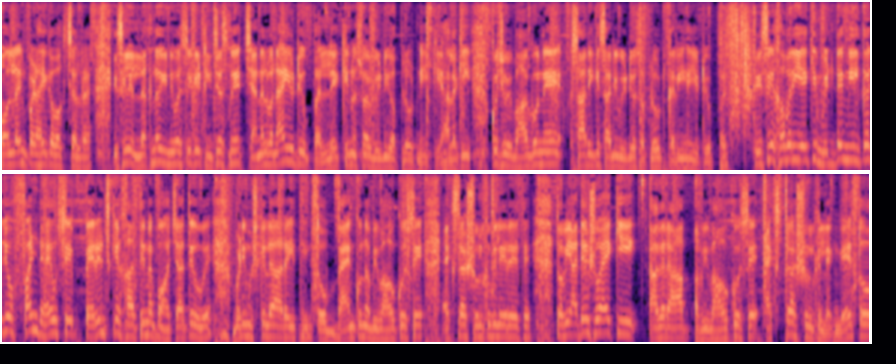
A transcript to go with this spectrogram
ऑनलाइन पढ़ाई का वक्त चल रहा है। इसलिए लखनऊ यूनिवर्सिटी के टीचर्स ने चैनल बनाया यूट्यूब पर, लेकिन उसमें वीडियो अपलोड नहीं की हालाँकि कुछ विभागों ने सारी की सारी वीडियोस अपलोड करी है यूट्यूब पर। तीसरी खबर यह है कि मिड डे मील का जो फंड है, उसे पेरेंट्स के खाते में पहुंचाते हुए बड़ी मुश्किलें आ रही थी। तो बैंक उन अभिभावकों से एक्स्ट्रा शुल्क भी ले रहे थे। तो अभी आदेश हुआ है कि अगर आप अभिभावकों से एक्स्ट्रा शुल्क लेंगे तो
